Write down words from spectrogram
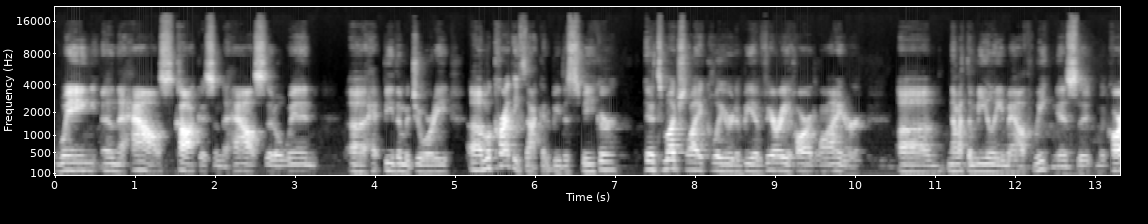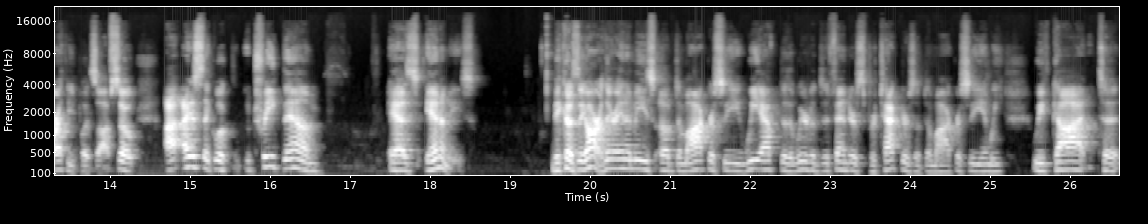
wing in the House, caucus in the House that'll win, uh, be the majority. Uh, McCarthy's not going to be the speaker. It's much likelier to be a very hardliner, um, not the mealy mouth weakness that McCarthy puts off. So I, I just think, look, treat them as enemies because they are. They're enemies of democracy. We have to we're the defenders protectors of democracy and we we've got to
